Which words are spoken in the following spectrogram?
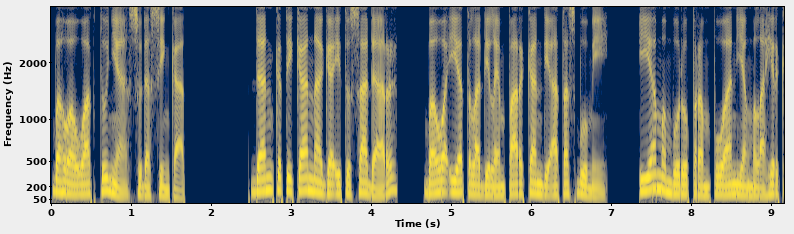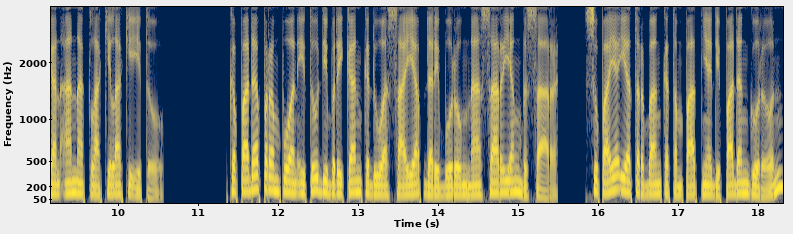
bahwa waktunya sudah singkat. Dan ketika naga itu sadar, bahwa ia telah dilemparkan di atas bumi, ia memburu perempuan yang melahirkan anak laki-laki itu. Kepada perempuan itu diberikan kedua sayap dari burung nasar yang besar, supaya ia terbang ke tempatnya di padang gurun,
